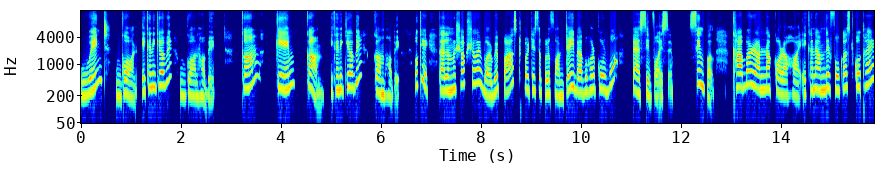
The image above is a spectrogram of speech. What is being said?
went gone এখানে কি হবে? গন হবে। কাম কেম কাম এখানে কি হবে? কাম হবে। ওকে তাহলে আমরা সব সময় বলবে পাস্ট পার্টিসিপল ফর্মটাই ব্যবহার করব প্যাসিভ ভয়েসে সিম্পল খাবার রান্না করা হয়। এখানে আমাদের ফোকাসড কোথায়?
